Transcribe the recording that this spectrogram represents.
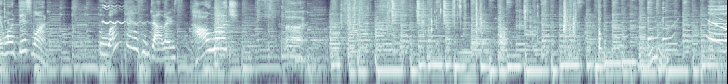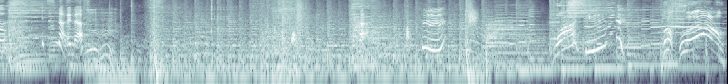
I want this one. $1,000. How much? Uh. Uh, it's not enough. What? Whoa! Whoa!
